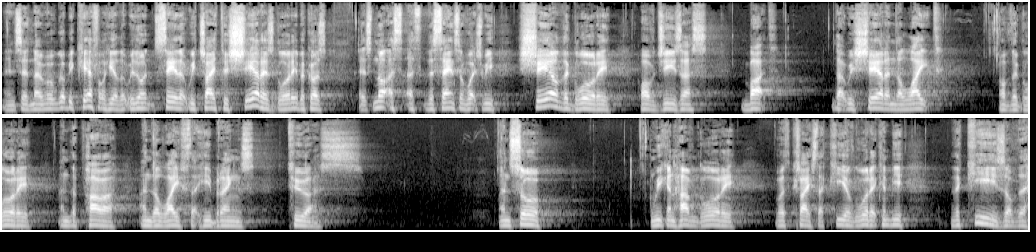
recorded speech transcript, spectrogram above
And he said, Now we've got to be careful here that we don't say that we try to share his glory because it's not a, a, the sense of which we share the glory of Jesus, but that we share in the light of the glory and the power and the life that he brings to us. And so we can have glory with Christ, a key of glory. It can be the keys of, the,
